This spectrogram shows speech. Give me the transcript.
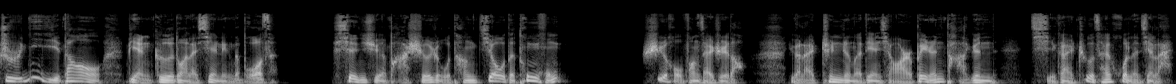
只一刀便割断了县令的脖子，鲜血把蛇肉汤浇得通红。事后方才知道，原来真正的店小二被人打晕，乞丐这才混了进来。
